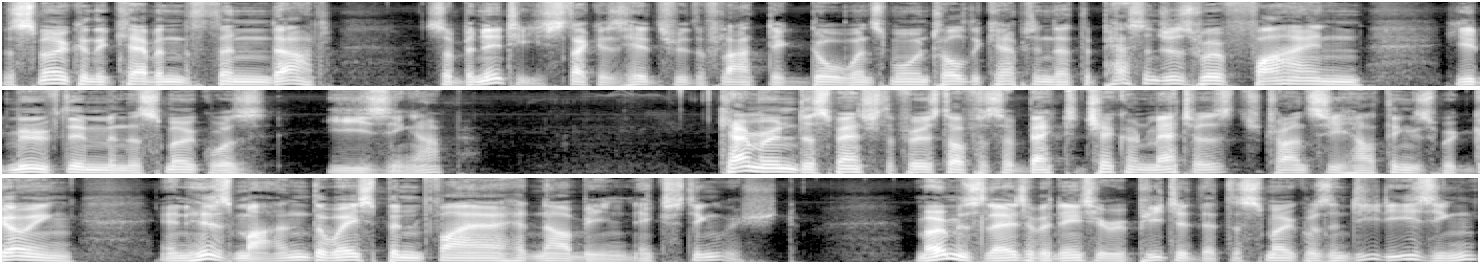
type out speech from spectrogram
the smoke in the cabin thinned out. So Benetti stuck his head through the flight deck door once more and told the captain that the passengers were fine. He had moved them and the smoke was easing up. Cameron dispatched the first officer back to check on matters to try and see how things were going. In his mind, the waste bin fire had now been extinguished. Moments later, Benetti repeated that the smoke was indeed easing,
